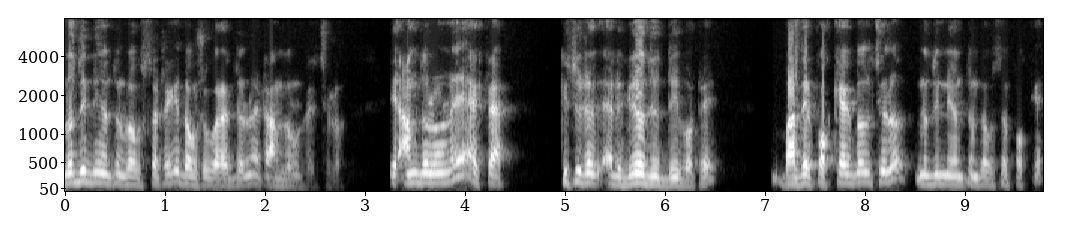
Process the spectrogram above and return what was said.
নদীর নিয়ন্ত্রণ ব্যবস্থাটাকে ধ্বংস করার জন্য একটা আন্দোলন হয়েছিল। এই আন্দোলনে একটা কিছুটা একটা গৃহযুদ্ধই বটে। বাদের পক্ষে এক দল ছিল নদী নিয়ন্ত্রণ ব্যবস্থার পক্ষে।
